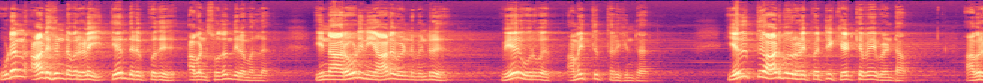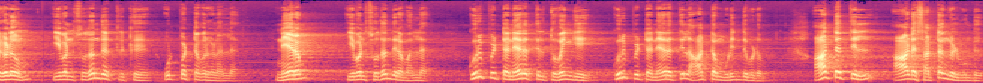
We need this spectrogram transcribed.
உடன் ஆடுகின்றவர்களை தேர்ந்தெடுப்பது அவன் சுதந்திரம் அல்ல இன்னாரோடு நீ ஆட வேண்டும் என்று வேறு ஒருவர் அமைத்து தருகின்றார். எதிர்த்து ஆடுபவர்களை பற்றி கேட்கவே வேண்டாம். அவர்களும் இவன் சுதந்திரத்திற்கு உட்பட்டவர்கள் அல்ல நேரம் இவன் சுதந்திரம் அல்ல குறிப்பிட்ட நேரத்தில் துவங்கி குறிப்பிட்ட நேரத்தில் ஆட்டம் முடிந்துவிடும். ஆட்டத்தில் ஆட சட்டங்கள் உண்டு.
